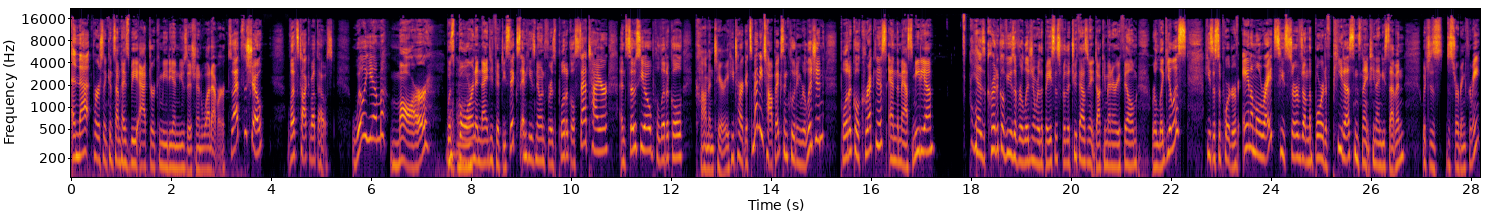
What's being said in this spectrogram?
And that person can sometimes be actor, comedian, musician, whatever. So that's the show. Let's talk about the host. William Maher was born in 1956 and he's known for his political satire and socio-political commentary. He targets many topics including religion, political correctness, and the mass media. His critical views of religion were the basis for the 2008 documentary film Religulous. He's a supporter of animal rights. He's served on the board of PETA since 1997, which is disturbing for me,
